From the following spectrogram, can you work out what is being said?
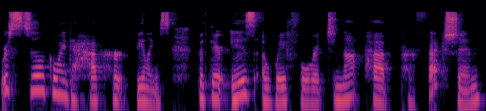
We're still going to have hurt feelings. But there is a way forward to not have perfection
